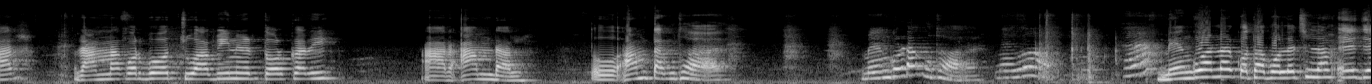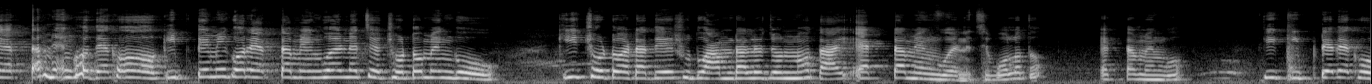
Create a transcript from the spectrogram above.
আর রান্না করব চুয়াবিনের তরকারি আর আম ডাল। তো আমটা কোথায়? ম্যাঙ্গোটা কোথায়? ম্যাঙ্গো আনার কথা বলেছিলাম। এই যে একটা ম্যাঙ্গো দেখো কিপটেমি করে একটা ম্যাঙ্গো এনেছে ছোট ম্যাঙ্গো। কি ছোট এটা দিয়ে শুধু আম ডালের জন্য? তাই একটা ম্যাঙ্গো এনেছে, বলো তো। একটা ম্যাঙ্গো। কি কিপটে দেখো।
